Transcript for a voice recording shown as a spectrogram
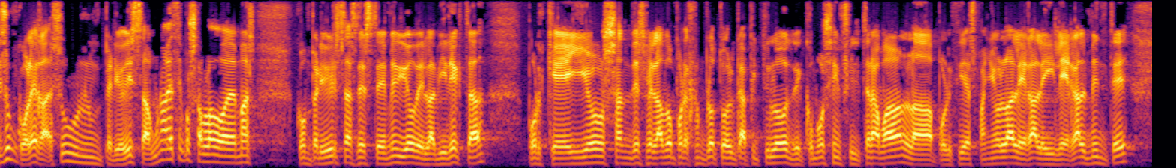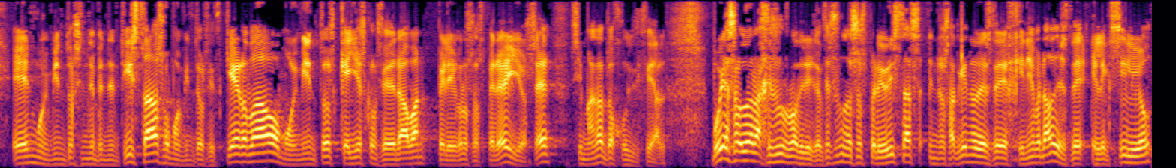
es un colega, es un periodista. Una vez hemos hablado además con periodistas de este medio, de la directa, porque ellos han desvelado, por ejemplo, todo el capítulo de cómo se infiltraba la policía española legal e ilegalmente en movimientos independentistas o movimientos de izquierda o movimientos que ellos consideraban peligrosos, pero ellos, ¿eh? sin mandato judicial. Voy a saludar a Jesús Rodríguez, es uno de esos periodistas, nos atiende desde Ginebra, desde el exilio.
